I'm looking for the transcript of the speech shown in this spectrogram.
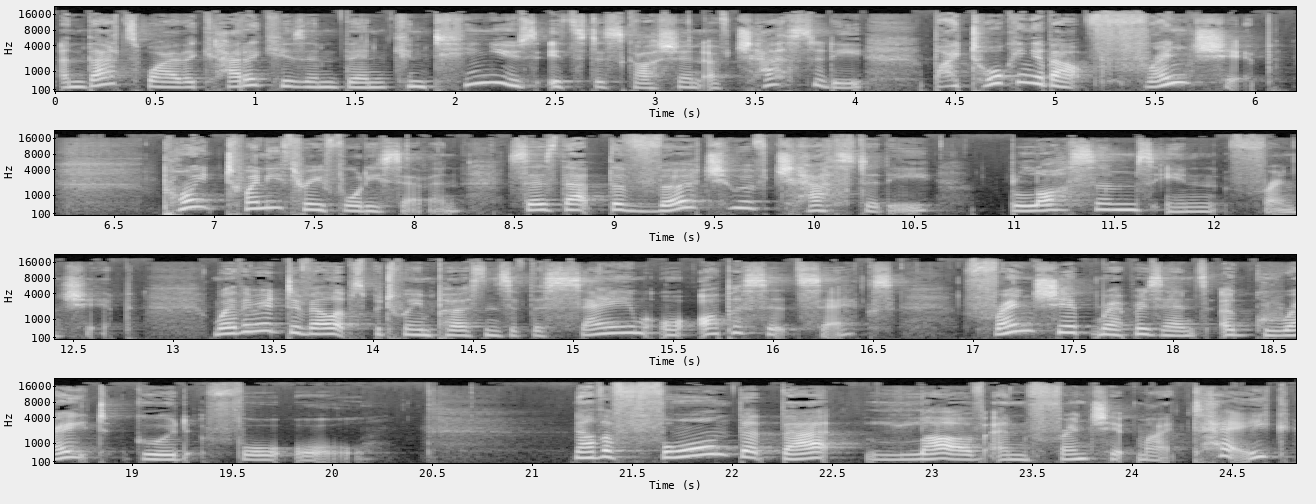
And that's why the Catechism then continues its discussion of chastity by talking about friendship. Point 2347 says that the virtue of chastity blossoms in friendship. Whether it develops between persons of the same or opposite sex, friendship represents a great good for all. Now, the form that that love and friendship might take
